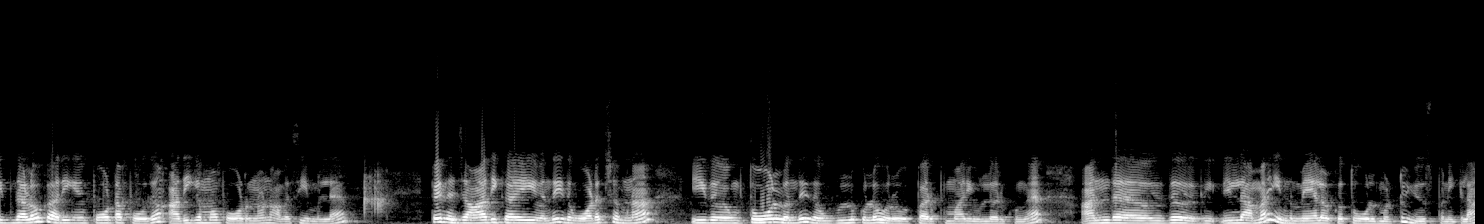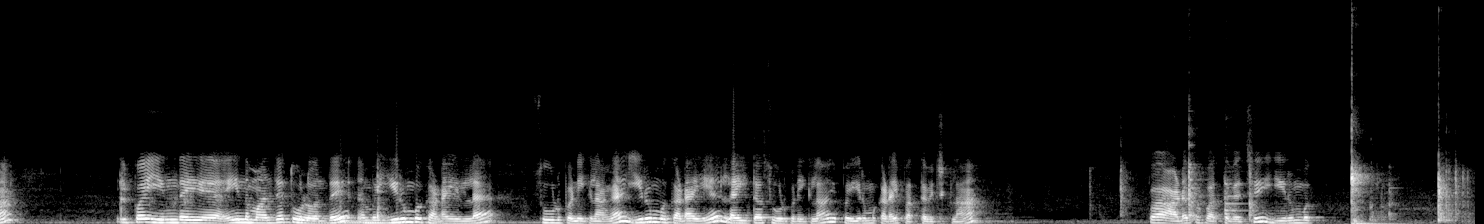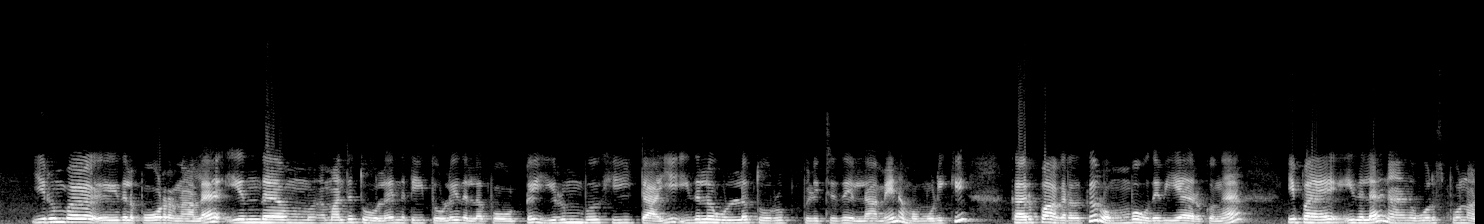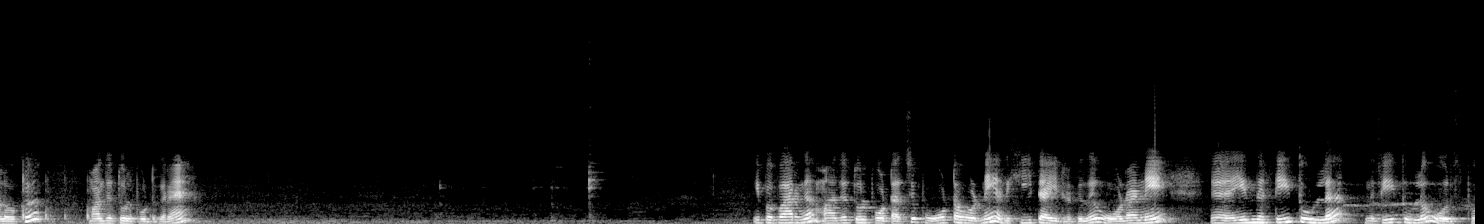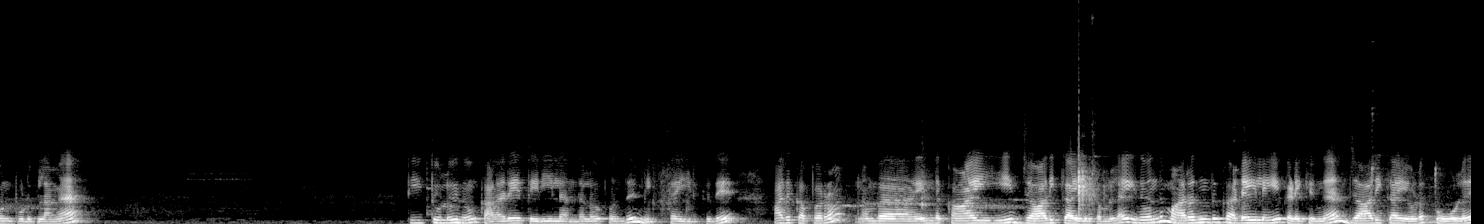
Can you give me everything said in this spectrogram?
இந்த அளவுக்கு அதிகம் போட்டால் போதும். அதிகமாக போடணும்னு அவசியம் இல்லை. இப்போ இந்த ஜாதிக்காய் வந்து இதை உடச்சோம்னா இது தோல் வந்து இது உள்ளுக்குள்ளே ஒரு பருப்பு மாதிரி உள்ளே இருக்குங்க. அந்த இது இல்லாமல் இந்த மேலே இருக்க தோல் மட்டும் யூஸ் பண்ணிக்கலாம். இப்போ இந்த இந்த மஞ்சத்தூள் வந்து நம்ம இரும்பு கடையில் சூடு பண்ணிக்கலாங்க. இரும்பு கடாயை லைட்டாக சூடு பண்ணிக்கலாம். இப்போ இரும்பு கடாய் பற்ற வச்சுக்கலாம். இப்போ அடுப்பு பற்ற வச்சு இரும்பு இரும்பு இதில் போடுறனால இந்த மஞ்சத்தூள் இந்த டீ தூள் இதில் போட்டு இரும்பு ஹீட் ஆகி இதில் உள்ள துரு பிடிச்சது எல்லாமே நம்ம முடிக்கு கருப்பாகிறதுக்கு ரொம்ப உதவியாக இருக்குங்க. இப்போ இதில் நான் ஒரு ஸ்பூன் அளவுக்கு மஞ்சத்தூள் போட்டுக்கிறேன். இப்போ பாருங்கள் மஞ்சத்தூள் போட்டாச்சு. போட்ட உடனே அது ஹீட் ஆகிட்டு இருக்குது. உடனே இந்த டீ தூளில் இந்த டீ தூளில் ஒரு ஸ்பூன் போட்டுக்கலாங்க. டீ தூளும் இதுவும் கலரே தெரியல அந்தளவுக்கு வந்து மிக்ஸ் ஆகிருக்குது அதுக்கப்புறம் நம்ம இந்த காய் ஜாதிக்காய் இருக்கோம்ல இது வந்து மருந்து கடையிலேயே கிடைக்குங்க. ஜாதிக்காயோட தோல்.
